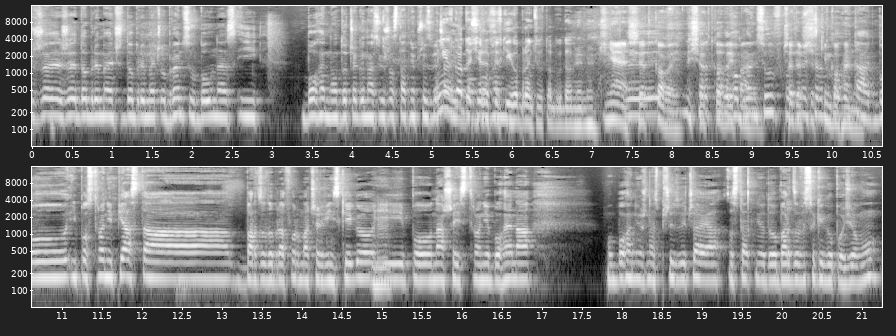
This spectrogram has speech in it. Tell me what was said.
że, że dobry mecz, dobry mecz obrońców, bo u nas i Bochen, no do czego nas już ostatnio No przyzwyczaił. nie zgodzę się, że Bochen- wszystkich obrońców to był dobry mecz. nie, środkowej. Yy, Środkowych obrońców. Przede wszystkim Bochena. Tak, bo i po stronie Piasta bardzo dobra forma Czerwińskiego Mhm. i po naszej stronie Bochena, bo Bochen już nas przyzwyczaja ostatnio do bardzo wysokiego poziomu.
